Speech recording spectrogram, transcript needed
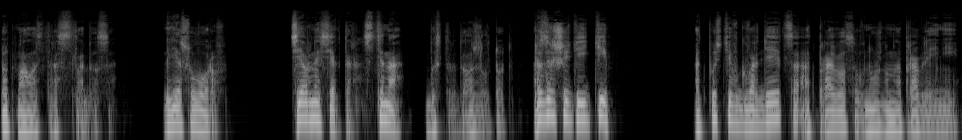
Тот малость расслабился. «Где Суворов?» «Северный сектор. Стена», — быстро доложил тот. «Разрешите идти?» Отпустив гвардейца, отправился в нужном направлении.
